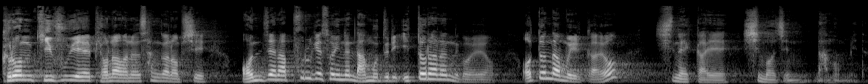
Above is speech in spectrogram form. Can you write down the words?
그런 기후의 변화와는 상관없이 언제나 푸르게 서 있는 나무들이 있더라는 거예요. 어떤 나무일까요? 시냇가에 심어진 나무입니다.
